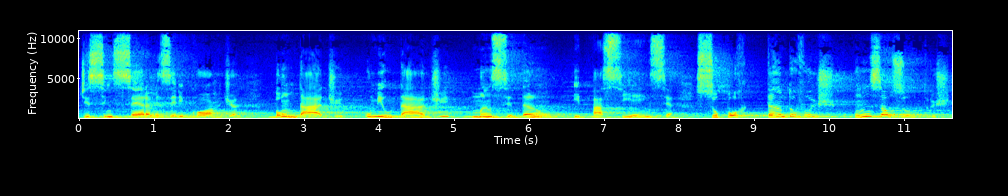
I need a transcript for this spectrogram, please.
de sincera misericórdia, bondade, humildade, mansidão e paciência, suportando-vos uns aos outros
